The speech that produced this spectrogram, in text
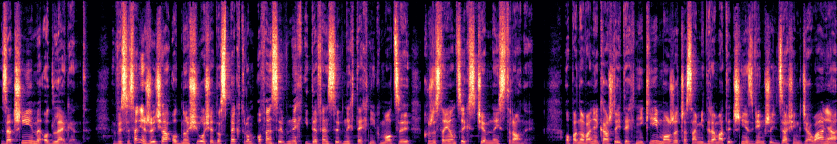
Zacznijmy od legend. Wysysanie życia odnosiło się do spektrum ofensywnych i defensywnych technik mocy korzystających z ciemnej strony. Opanowanie każdej techniki może czasami dramatycznie zwiększyć zasięg działania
